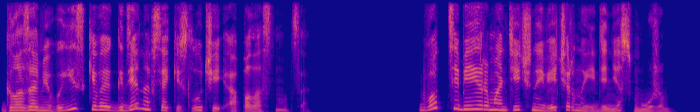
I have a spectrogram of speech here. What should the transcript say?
глазами выискивая, где на всякий случай ополоснуться. Вот тебе и романтичный вечер наедине с мужем.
